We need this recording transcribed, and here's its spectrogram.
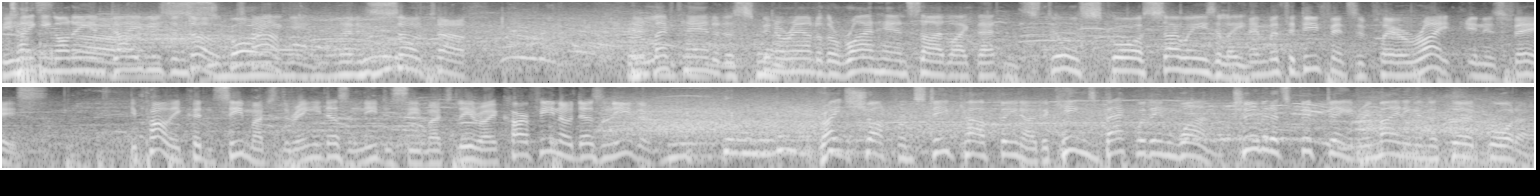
taking on Ian oh, Davies and so scoring tough. again. That is so tough. The left-handed to spin around to the right-hand side like that and still score so easily. And with the defensive player right in his face. He probably couldn't see much of the ring. He doesn't need to see much. Leroy Carfino doesn't either. Great shot from Steve Carfino. The Kings back within one. Two minutes 15 remaining in the third quarter.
